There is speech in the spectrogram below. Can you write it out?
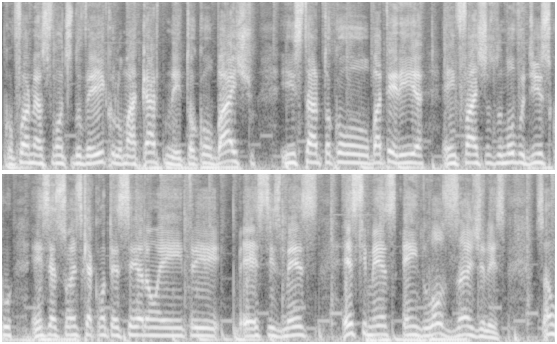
Conforme as fontes do veículo, McCartney tocou baixo e Starr tocou bateria em faixas do novo disco em sessões que aconteceram entre esses meses, esse mês em Los Angeles. São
